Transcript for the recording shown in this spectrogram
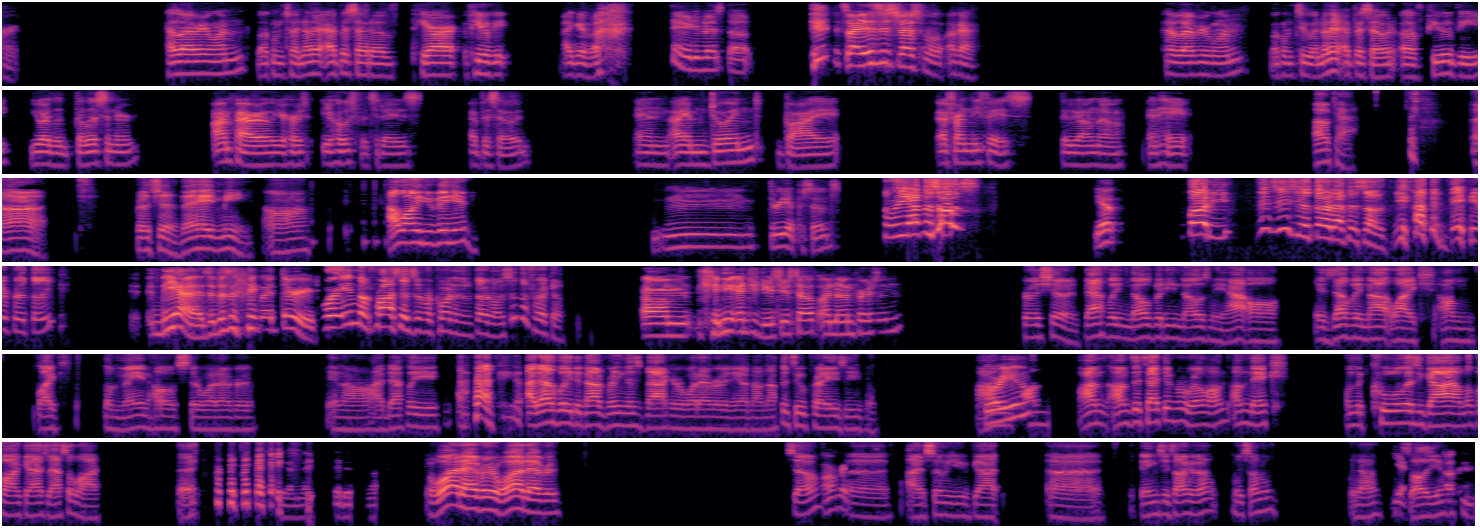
All right. Hello, everyone. Welcome to another episode of PR POV. I give up. I already messed up. Sorry, this is stressful. Okay. Hello, everyone. Welcome to another episode of POV. You are the, the listener. I'm Pyro, your host, your host for today's episode, and I am joined by a friendly face that we all know and hate. Okay. Uh, for sure. They hate me. Uh huh. How long have you been here? Mm, three episodes. Three episodes? Yep. Buddy, this is your third episode. You haven't been here for three. Yeah, so this is like my third. We're in the process of recording the third one. Shut the frick up. Um, can you introduce yourself, unknown person? For sure. Definitely nobody knows me at all. It's definitely not like I'm like the main host or whatever. You know, I definitely I definitely did not bring this back or whatever. You know, nothing too crazy. But Who are I'm- you? I'm I'm I'm Detective for real. I'm I'm Nik. I'm the coolest guy on the podcast. That's a lie. Yeah, it is. whatever, whatever. So, All right. uh, I assume you've got uh things to talk about or something. You know, Yes. it's all you. Okay.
